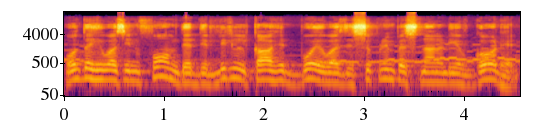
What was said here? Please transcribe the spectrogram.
although he was informed that the little cowherd boy was the Supreme Personality of Godhead.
